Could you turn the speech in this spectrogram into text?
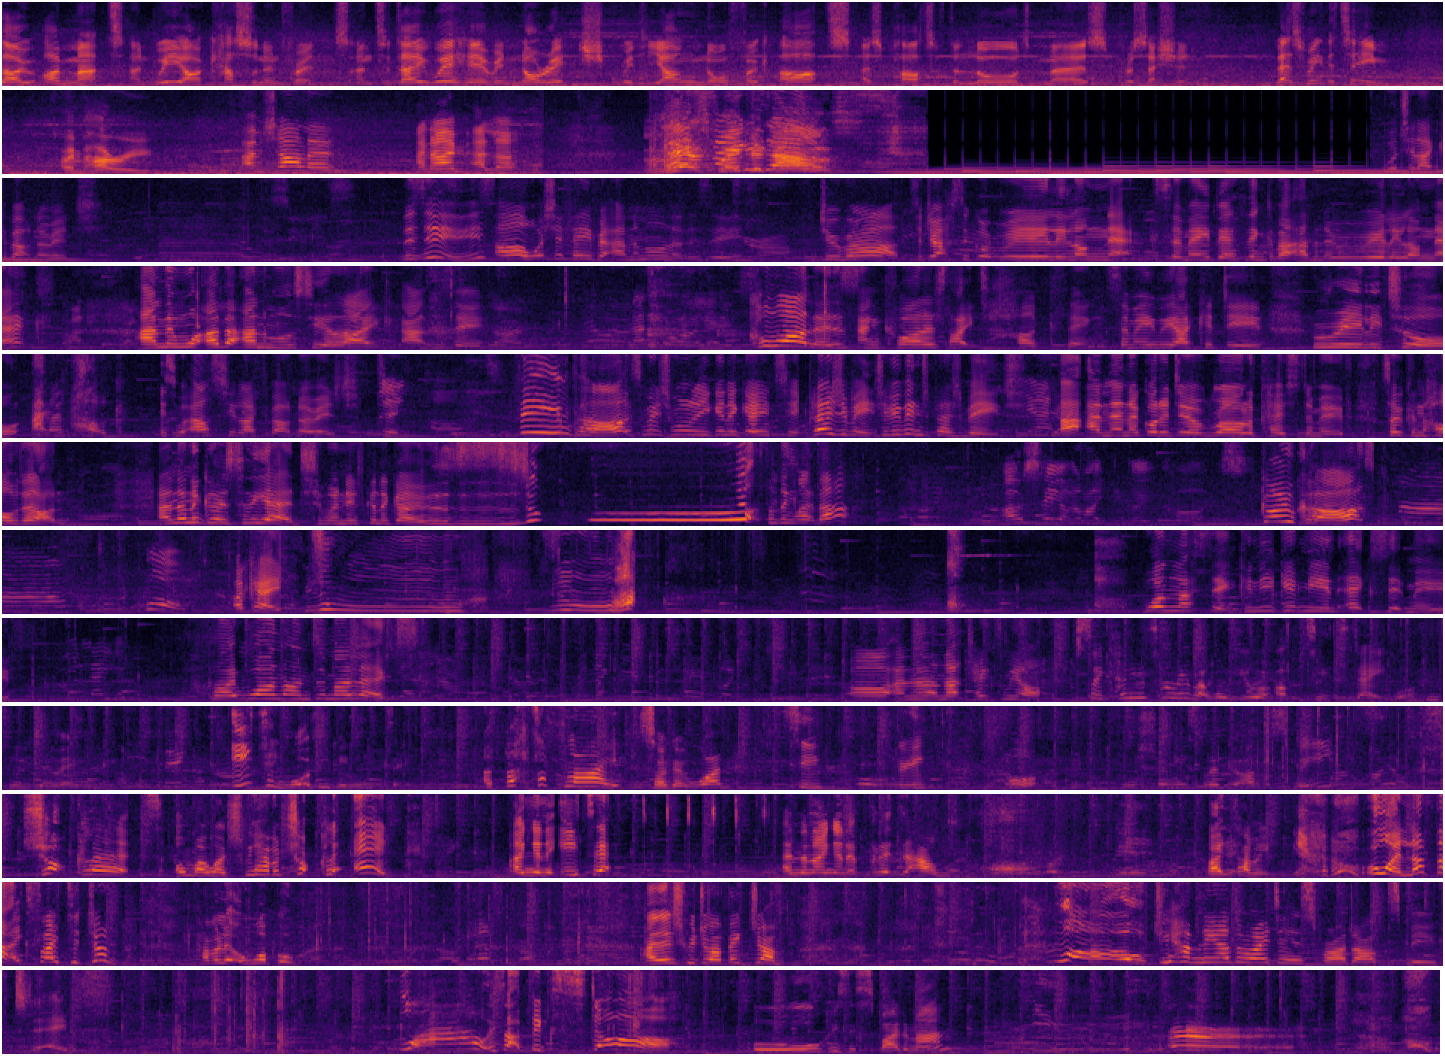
Hello, I'm Matt and we are Casson and Friends and today we're here in Norwich with Young Norfolk Arts as part of the Lord Mayor's procession. Let's meet the team. I'm Harry. I'm Charlotte. And I'm Ella. Let's make a dance! What do you like about Norwich? The zoos? The zoos? Oh, what's your favourite animal at the zoos? Giraffe. So giraffes have got really long necks, so maybe I think about having a really long neck. And then what other animals do you like at the zoo? Koalas. And koalas like to hug things, so maybe I could do really tall and then hug. Is what else do you like about Norwich? Theme parks? Which one are you going to go to? Pleasure Beach. Have you been to Pleasure Beach? Yeah. Uh, and then I've got to do a roller coaster move so it can hold it on. And then it goes to the edge when it's going to go something like that. Uh-huh. I'll say I like the go-karts. Go-karts. Okay. Zoom, zoom. One last thing. Can you give me an exit move? Like one under my legs. Oh, and then that takes me off. So can you tell me about what you were up to today? What have you been doing? Eating. Eating? What have you been eating? A butterfly. So I go one, two, three, four. Can you show me some of your other sweets? Chocolate. Oh my word, should we have a chocolate egg? I'm gonna eat it and then I'm gonna put it down. Like tummy. oh, I love that excited jump. Have a little wobble. And then should we do a big jump? Whoa! Do you have any other ideas for our dance move today? Wow, is that big star? Oh, who's this, Spider-Man?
